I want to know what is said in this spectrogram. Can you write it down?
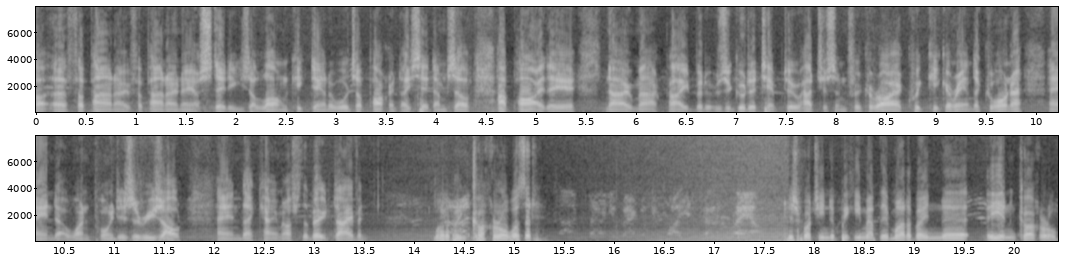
uh, Fapano. Fapano now steadies. A long kick down towards a pocket. They set themselves up high there. No mark paid, but it was a good attempt to Hutchison for Corio. Quick kick around the corner and uh, one point is the result. And that came off the boot, David. Might have been Cockerell, was it? Just watching to pick him up. There might have been uh, Ian Cockerell.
